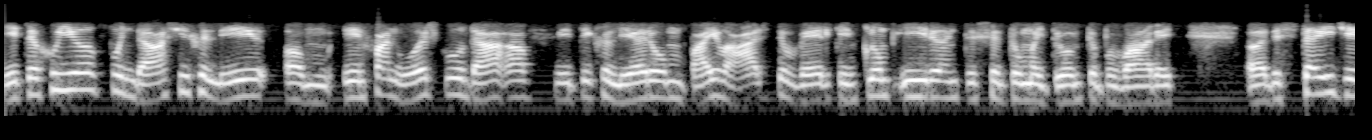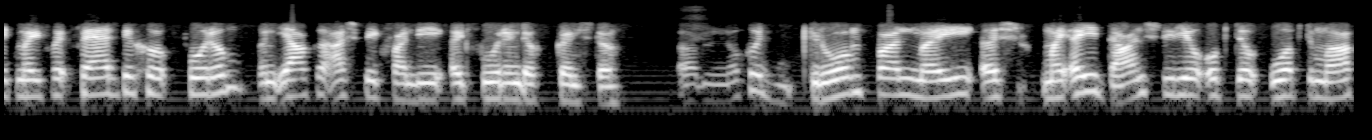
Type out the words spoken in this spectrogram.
het 'n goeie fondasie gelê um en van hoërskool daar af het ek geleer om baie hard te werk en klomp ure in te sit om my droom te bewaar het. Uh die stage het my verder gevorm in elke aspek van die uitvoerende kunste. Um nog 'n droom van my is my eie dansstudio op te oop te maak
